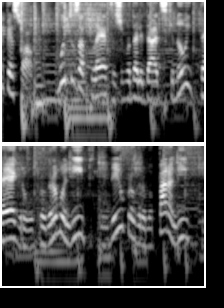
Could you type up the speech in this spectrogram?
Bem, pessoal, muitos atletas de modalidades que não integram o programa olímpico e nem o programa paralímpico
